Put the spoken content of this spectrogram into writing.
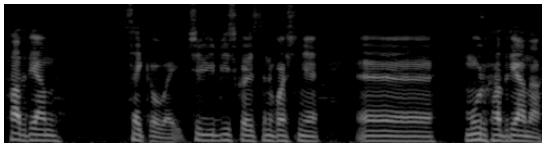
Hadrian Takeaway, czyli blisko jest ten właśnie e, mur Hadriana.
